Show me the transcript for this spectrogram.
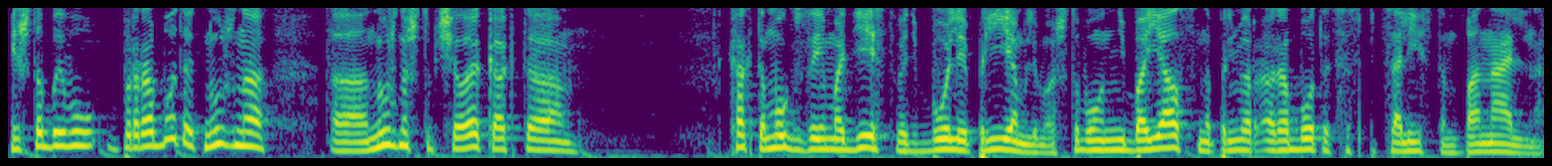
и чтобы его проработать, нужно, э, нужно чтобы человек как-то как-то мог взаимодействовать более приемлемо, чтобы он не боялся, например, работать со специалистом банально.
